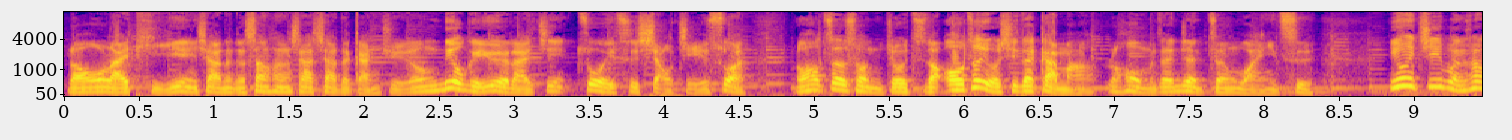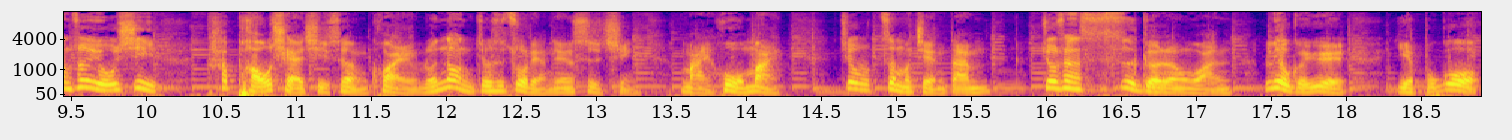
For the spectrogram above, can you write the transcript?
然后来体验一下那个上上下下的感觉，用六个月来进做一次小结算。然后这时候你就会知道，哦，这游戏在干嘛。然后我们再认真玩一次，因为基本上这游戏。它跑起来其实很快，轮到你就是做两件事情，买或卖，就这么简单。就算四个人玩六个月，也不过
